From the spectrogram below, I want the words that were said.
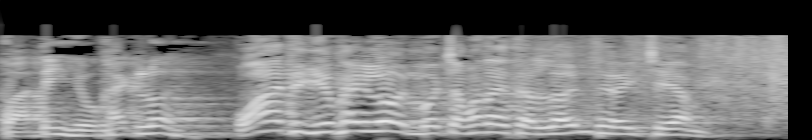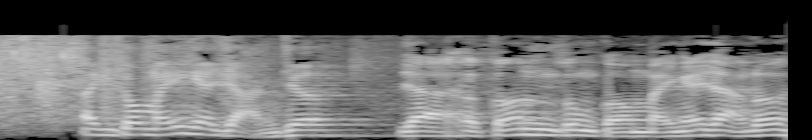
quá tình hiếu khách luôn. Quá tình hiếu khách luôn. Một trong hai tay thật lớn thưa anh chị em. Anh có máy nghe giảng chưa? Dạ con cũng có máy nghe giảng thôi.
